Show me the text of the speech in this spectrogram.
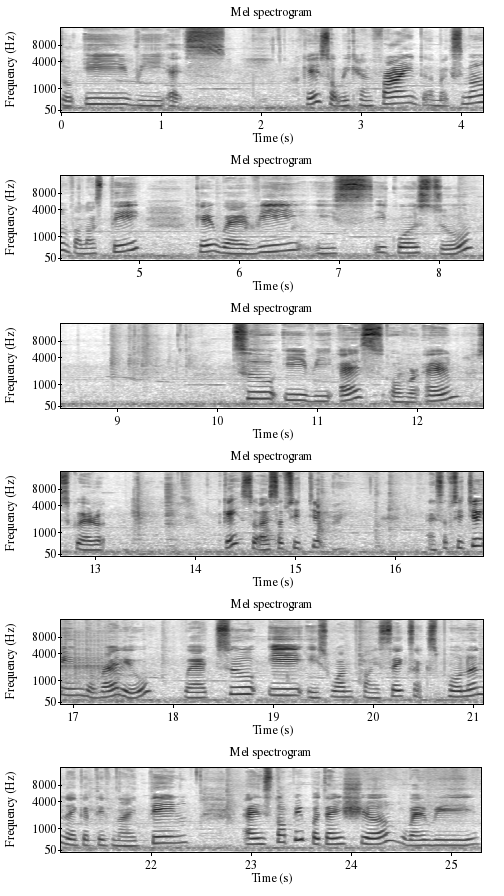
to EVS okay? So we can find the maximum velocity okay where v is equals to 2 evs over m square root. Okay so i substitute i substitute in the value where 2e is 1.6 exponent negative 19 and stopping potential when we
